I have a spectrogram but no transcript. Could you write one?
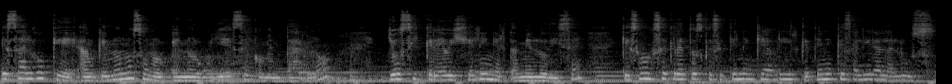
es algo que, aunque no nos enorgullece comentarlo, yo sí creo, y Hellinger también lo dice, que son secretos que se tienen que abrir, que tienen que salir a la luz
